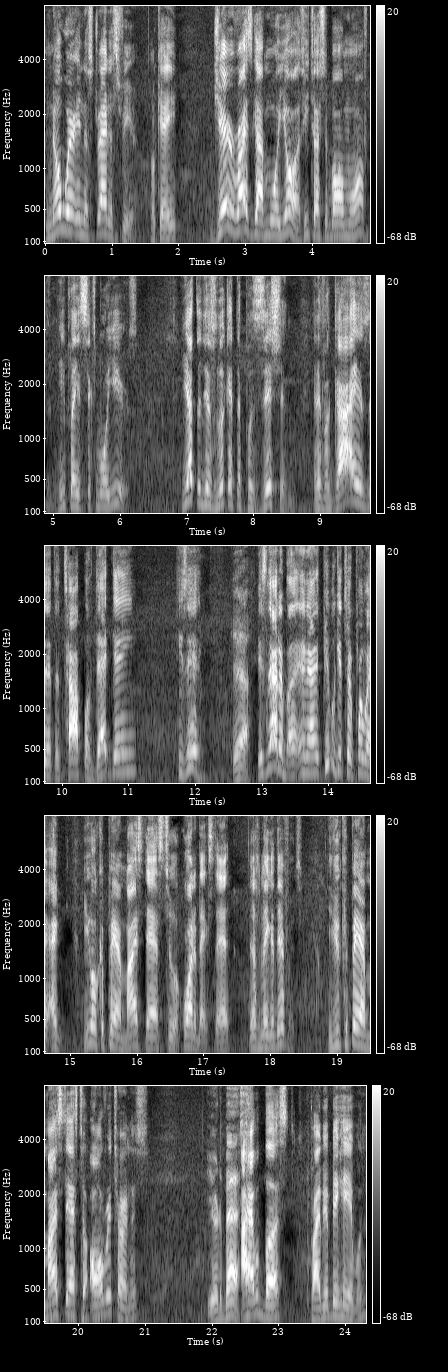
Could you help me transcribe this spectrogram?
nowhere in the stratosphere, okay? Jerry Rice got more yards. He touched the ball more often. He played six more years. You have to just look at the position, and if a guy is at the top of that game, he's in. Yeah. It's not about, and I, people get to a point where I, you go compare my stats to a quarterback stat, doesn't make a difference. If you compare my stats to all returners, You're the best. I have a bust, probably a big head one.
